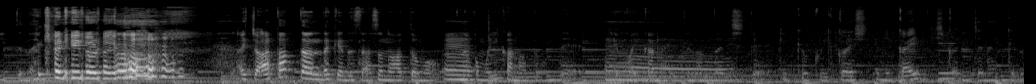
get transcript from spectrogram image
行ってないキャリーのライブ一応当たったんだけどさその後も、うん。なんかもういいかなと思ってやっぱ行かないってなったりして結局1回し2回しか行ってないけど。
